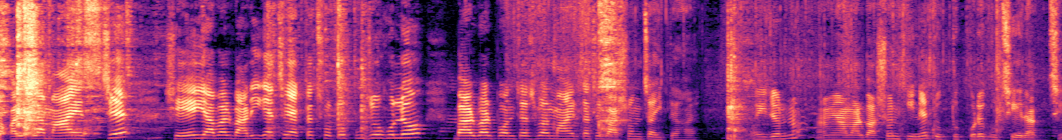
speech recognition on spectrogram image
সকালবেলা মা এসছে। সেই আবার বাড়ি গেছে। একটা ছোট পুজো হলেও বারবার পঞ্চাশ বার মায়ের কাছে বাসন চাইতে হয়। ওই জন্য আমি আমার বাসন কিনে টুকটুক করে গুছিয়ে রাখছি।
